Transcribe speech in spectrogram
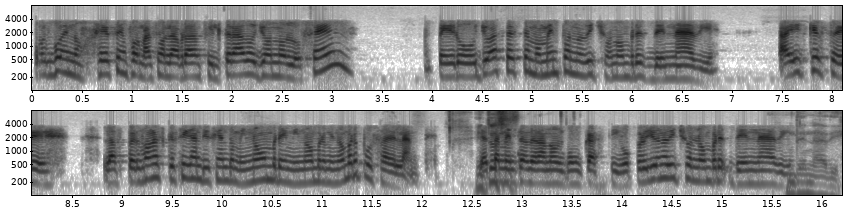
pues bueno, esa información la habrán filtrado, yo no lo sé, pero yo hasta este momento no he dicho nombres de nadie hay que se las personas que sigan diciendo mi nombre, mi nombre, mi nombre, pues adelante. ya también tendrán algún castigo, pero yo no he dicho el nombre de nadie. De nadie.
